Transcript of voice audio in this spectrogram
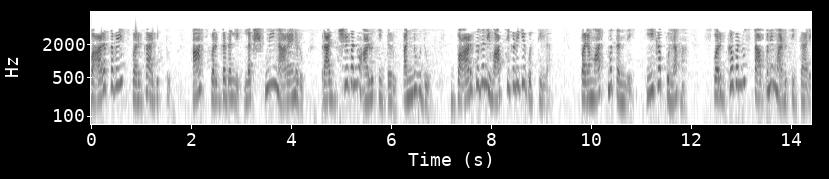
ಭಾರತವೇ ಸ್ವರ್ಗ ಆಗಿತ್ತು. ಆ ಸ್ವರ್ಗದಲ್ಲಿ ಲಕ್ಷ್ಮೀ ನಾರಾಯಣರು ರಾಜ್ಯವನ್ನು ಆಳುತ್ತಿದ್ದರು ಅನ್ನುವುದು ಭಾರತದ ನಿವಾಸಿಗಳಿಗೆ ಗೊತ್ತಿಲ್ಲ. ಪರಮಾತ್ಮ ತಂದೆ ಈಗ ಪುನಃ ಸ್ವರ್ಗವನ್ನು ಸ್ಥಾಪನೆ ಮಾಡುತ್ತಿದ್ದಾರೆ.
